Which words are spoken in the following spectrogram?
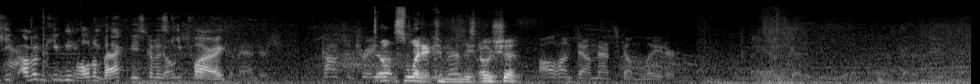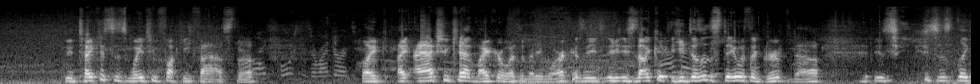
keep I'm gonna keep him holding back, he's gonna just Don't keep firing. it, commanders. Concentrate Don't sweat it, commanders. Oh shit. I'll hunt down that scum later. Dude, Tychus is way too fucking fast, though. Like, I, I actually can't micro with him anymore because he, he's not. He doesn't stay with the group now. He's, he's just like,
